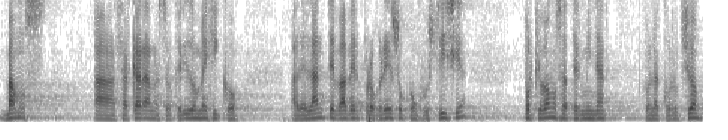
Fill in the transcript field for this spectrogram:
vamos a sacar a nuestro querido México adelante, va a haber progreso con justicia, porque vamos a terminar con la corrupción,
